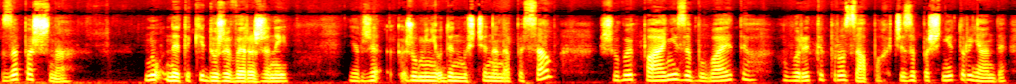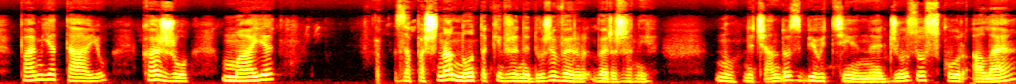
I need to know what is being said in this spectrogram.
запашна. Ну, не такий дуже виражений. Я вже кажу, мені один мужчина написав, що ви, пані, забуваєте говорити про запах чи запашні троянди. Пам'ятаю, кажу, має запашна, но такий вже не дуже виражений. Ну, не Чандос Б'юті, не Джузо Скур, але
